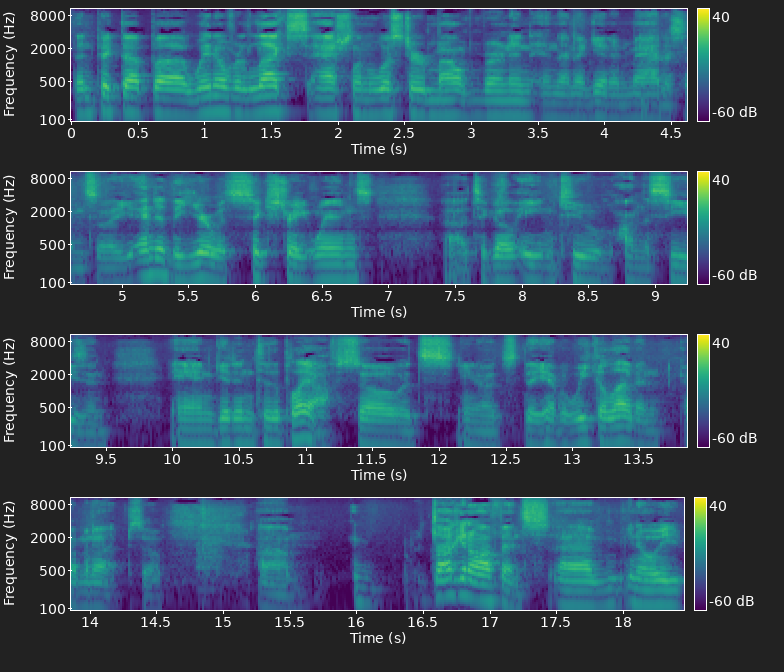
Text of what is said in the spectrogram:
Then picked up a win over Lex, Ashland, Wooster, Mount Vernon, and then again in Madison. So they ended the year with six straight wins uh, to go eight and two on the season and get into the playoffs. So it's you know it's they have a week eleven coming up. So um, talking offense, um, you know we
